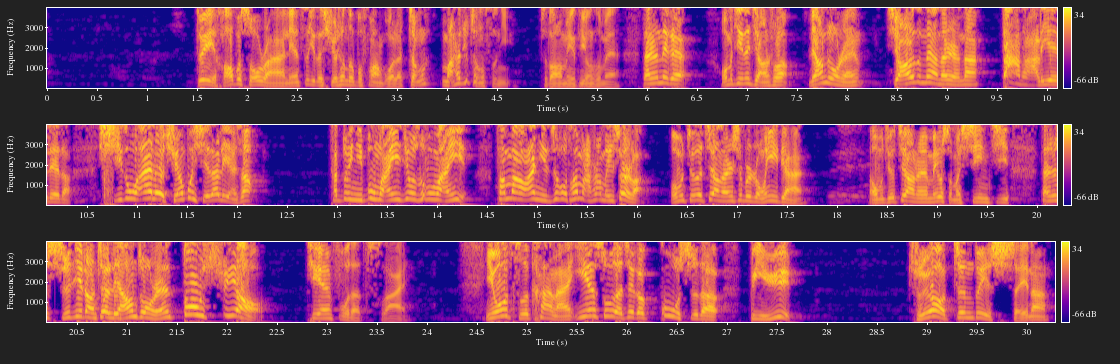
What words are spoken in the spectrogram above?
对，毫不手软，连自己的学生都不放过了，整马上就整死你，知道了没有，弟兄姊妹？但是那个，我们今天讲说两种人，小儿子那样的人呢，大大咧咧的，喜怒哀乐全部写在脸上，他对你不满意就是不满意，他骂完你之后，他马上没事了。我们觉得这样的人是不是容易一点？啊，我们觉得这样的人没有什么心机，但是实际上这两种人都需要天赋的慈爱。由此看来，耶稣的这个故事的比喻，主要针对谁呢？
